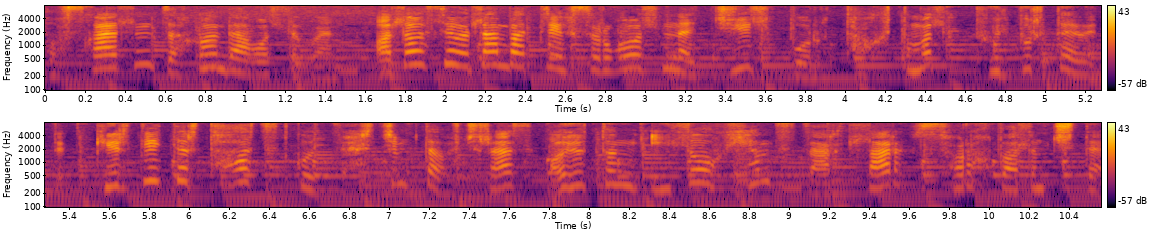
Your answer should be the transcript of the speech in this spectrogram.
тусгаалan зохион байгуулдаг байна. Олон улсын Улаанбаатарын их сургууль нь жил бүр тогтмол төлбөртэй байдаг. Кредитээр тооцдгүй зарчимтай учраас оюутан илүү хямд зардлаар сурах боломжтой.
